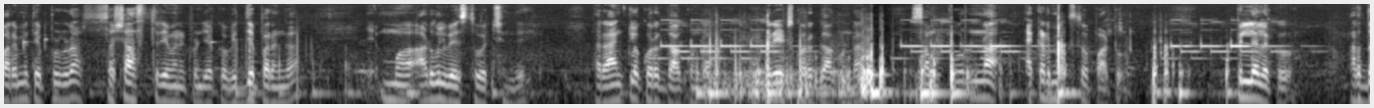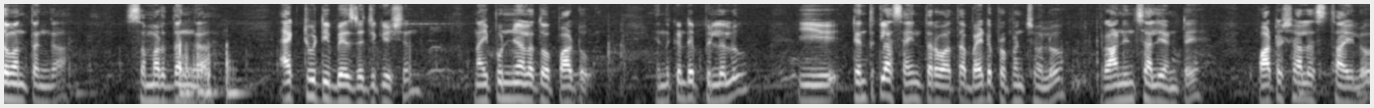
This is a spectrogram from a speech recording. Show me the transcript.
పరిమిత ఎప్పుడు కూడా సశాస్త్రీయమైనటువంటి యొక్క విద్య పరంగా అడుగులు వేస్తూ వచ్చింది. ర్యాంకుల కొరకు కాకుండా గ్రేడ్స్ కొరకు కాకుండా సంపూర్ణ అకాడమిక్స్తో పాటు పిల్లలకు అర్థవంతంగా సమర్థంగా యాక్టివిటీ బేస్డ్ ఎడ్యుకేషన్ నైపుణ్యాలతో పాటు ఎందుకంటే పిల్లలు ఈ టెన్త్ క్లాస్ అయిన తర్వాత బయట ప్రపంచంలో రాణించాలి అంటే పాఠశాల స్థాయిలో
